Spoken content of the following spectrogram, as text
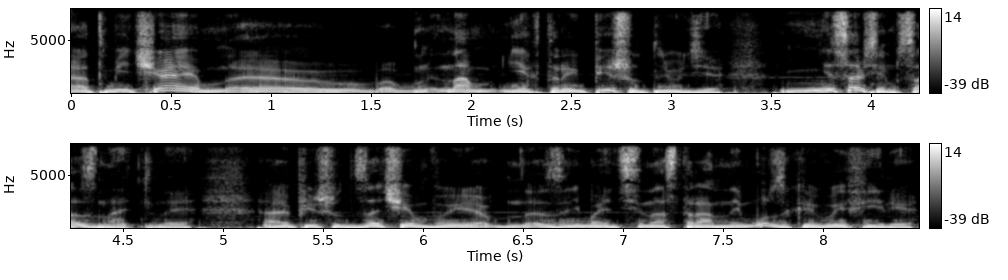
отмечаем. Э, нам некоторые пишут люди, не совсем сознательные, а пишут, зачем вы занимаетесь иностранной музыкой в эфире.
